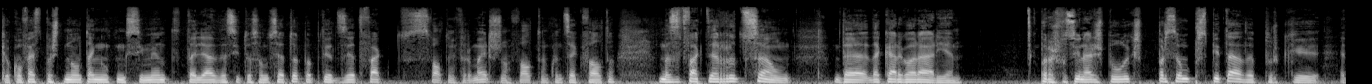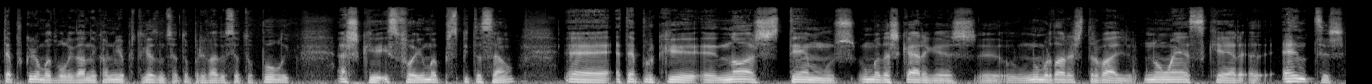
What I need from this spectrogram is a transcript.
que eu confesso depois que não tenho um conhecimento detalhado da situação do setor para poder dizer de facto se faltam enfermeiros, se não faltam, quantos é que faltam, mas de facto a redução da, da carga horária para os funcionários públicos pareceu-me precipitada, porque até porque criou uma dualidade na economia portuguesa, no setor privado e no setor público. Acho que isso foi uma precipitação, eh, até porque eh, nós temos uma das cargas, eh, o número de horas de trabalho não é sequer antes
